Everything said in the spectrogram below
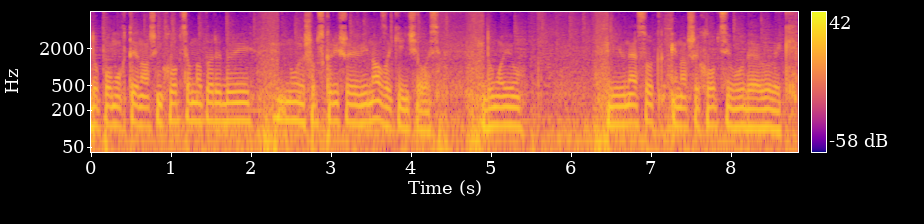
допомогти нашим хлопцям на передовій. Ну і щоб скоріше війна закінчилась. Думаю, мій внесок і наших хлопців буде великий.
